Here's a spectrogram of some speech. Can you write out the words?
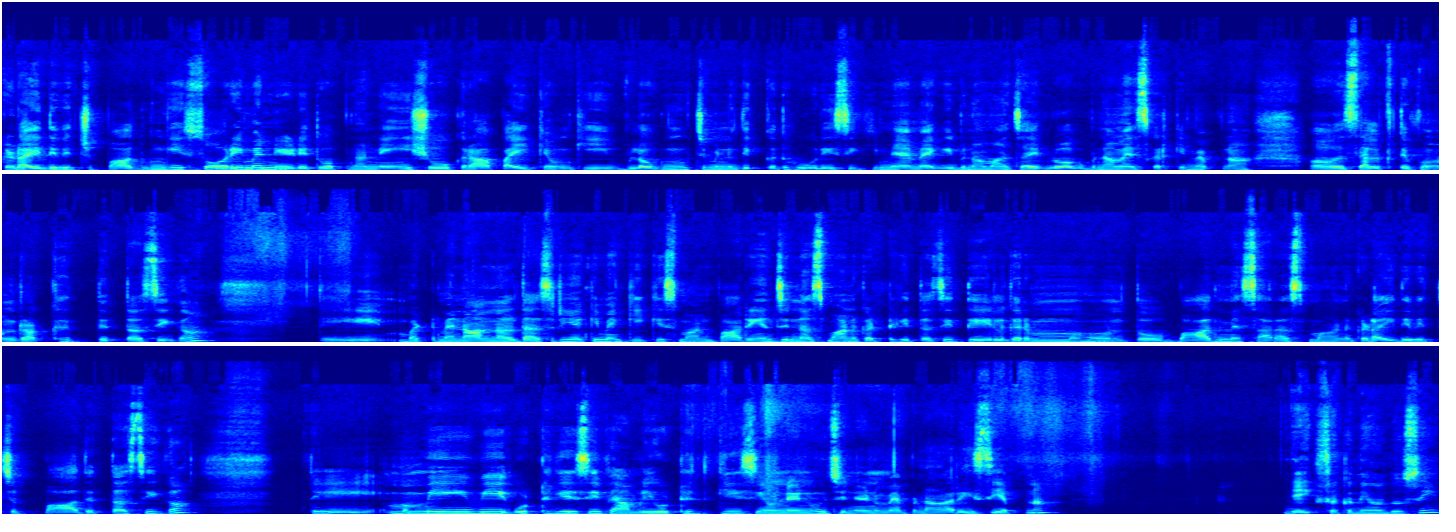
ਕੜਾਈ ਦੇ ਵਿੱਚ ਪਾ ਦੂੰਗੀ। ਸੌਰੀ ਮੈਂ ਨੇੜੇ ਤੋਂ ਆਪਣਾ ਨਹੀਂ ਸ਼ੋਅ ਕਰਾ ਪਾਈ ਕਿਉਂਕਿ ਵਲੌਗਿੰਗ 'ਚ ਮੈਨੂੰ ਦਿੱਕਤ ਹੋ ਰਹੀ ਸੀ ਕਿ ਮੈਂ ਮੈਗੀ ਬਣਾਵਾਂ ਚਾਹੇ ਵਲੌਗ ਬਣਾਵਾਂ, ਇਸ ਕਰਕੇ ਮੈਂ ਆਪਣਾ ਸੈਲਫ ਤੇ ਫੋਨ ਰੱਖ ਦਿੱਤਾ ਸੀਗਾ। ਅਤੇ ਬਟ ਮੈਂ ਨਾਲ ਨਾਲ ਦੱਸ ਰਹੀ ਹਾਂ ਕਿ ਮੈਂ ਕੀ ਕੀ ਸਮਾਨ ਪਾ ਰਹੀ ਹਾਂ। ਜਿੰਨਾ ਸਮਾਨ ਕੱਟ ਕੀਤਾ ਸੀ, ਤੇਲ ਗਰਮ ਹੋਣ ਤੋਂ ਬਾਅਦ ਮੈਂ ਸਾਰਾ ਸਮਾਨ ਕੜਾਈ ਦੇ ਵਿੱਚ ਪਾ ਦਿੱਤਾ ਸੀਗਾ। ਅਤੇ ਮੰਮੀ ਵੀ ਉੱਠ ਗਏ ਸੀ ਫੈਮਿਲੀ ਉੱਠ ਗਈ ਸੀ ਉਹਨੇ ਨੂੰ, ਜਿਨ੍ਹਾਂ ਨੂੰ ਮੈਂ ਬਣਾ ਰਹੀ ਸੀ ਆਪਣਾ। ਦੇਖ ਸਕਦੇ ਹੋ ਤੁਸੀਂ।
